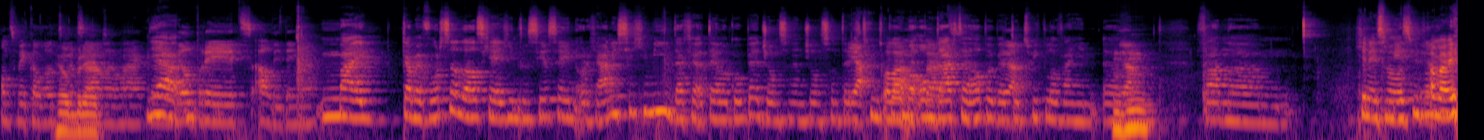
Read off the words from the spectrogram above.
ontwikkelen, Heel duurzamer maken. Ja. Heel breed, al die dingen. Maar ik kan me voorstellen dat als jij geïnteresseerd bent in organische chemie, dat je uiteindelijk ook bij Johnson Johnson terecht Ja, kunt voilà. komen om daar te helpen bij Ja. het ontwikkelen van, Mhm. van ehm, Geneesmiddelen.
